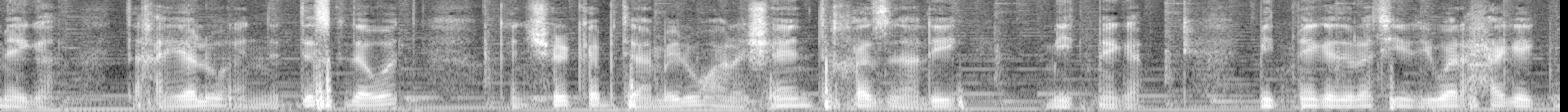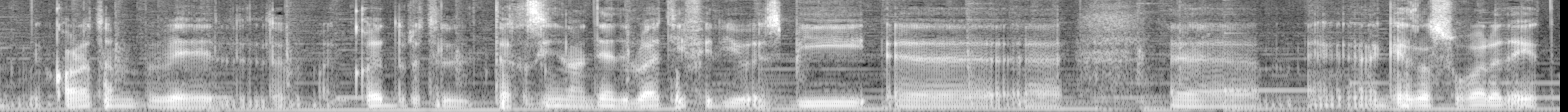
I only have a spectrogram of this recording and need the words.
mega تخيلوا إن ال disk دوت كان شركة بتعمله علشان تخزن عليه 100 mega 100 mega دلوقتي دي ولا حاجة مقارنة بقدرة التخزين اللي عندنا دلوقتي في ال USB الأجهزة الصغيرة ديت آه،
